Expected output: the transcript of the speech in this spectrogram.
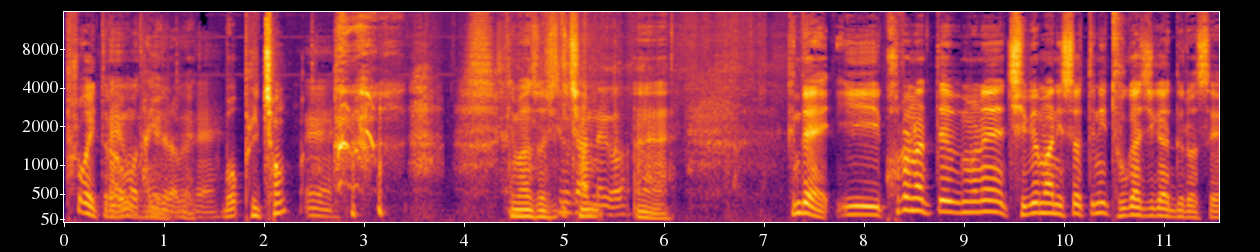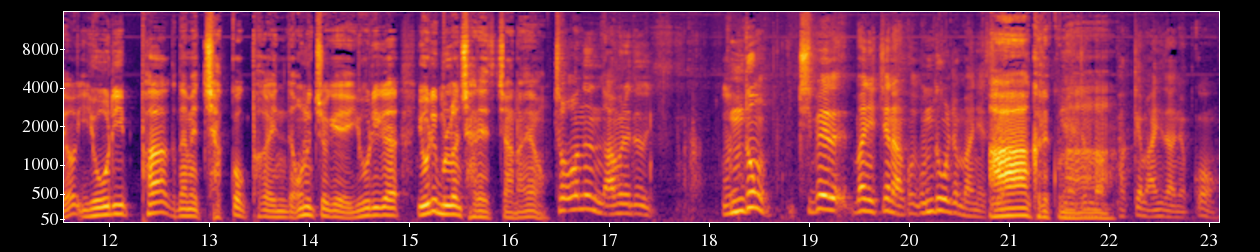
프로가 있더라고요 네, 뭐 다니더라고요. 예, 예. 네. 뭐 불청 예. 김한선 씨도 참. 예. 근데 이 코로나 때문에 집에만 있었더니 두 가지가 늘었어요. 요리파 그다음에 작곡파가 있는데 어느 쪽에 요리가 요리 물론 잘했잖아요. 저는 아무래도 운동 집에만 있지는 않고 운동을 좀 많이 했어요. 아 예, 그랬구나. 좀막 밖에 많이 다녔고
